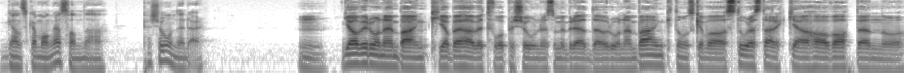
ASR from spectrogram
ganska många sådana personer där. Mm. Jag vill råna en bank, jag behöver två personer som är beredda att råna en bank De ska vara stora, starka, ha vapen och,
